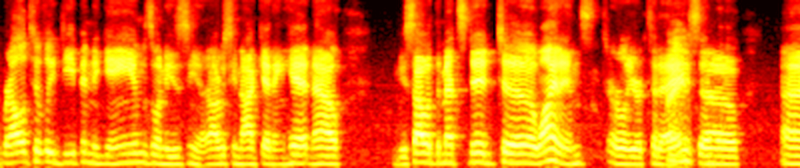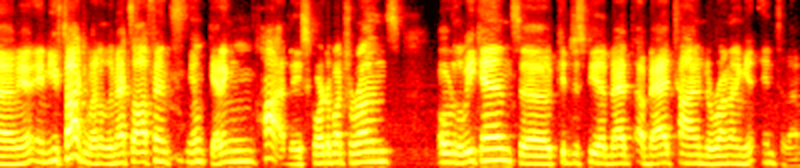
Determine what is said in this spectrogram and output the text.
relatively deep into games when he's you know obviously not getting hit. Now we saw what the Mets did to Winans earlier today, Right. so um, and you've talked about it. The Mets offense, you know, getting hot. They scored a bunch of runs over the weekend, so it could just be a bad a bad time to run into them.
